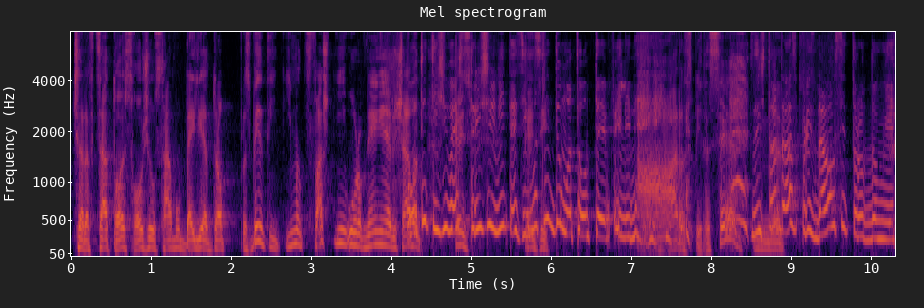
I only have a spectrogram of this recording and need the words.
чаравца, той е сложил само белия дроп. Разбирате, имат сващни уравнения, решават. Оти ти живееш тези, три жени, тези тези... имат ли думата от теб или не? А, разбира се. Защото аз признавам си трудно ми е.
